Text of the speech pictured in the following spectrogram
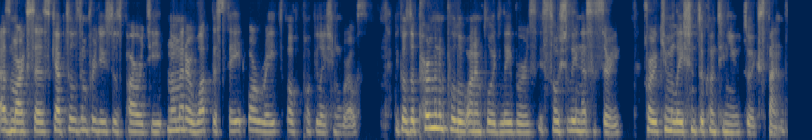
As Marx says, capitalism produces poverty no matter what the state or rate of population growth because the permanent pool of unemployed laborers is socially necessary for accumulation to continue to expand.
